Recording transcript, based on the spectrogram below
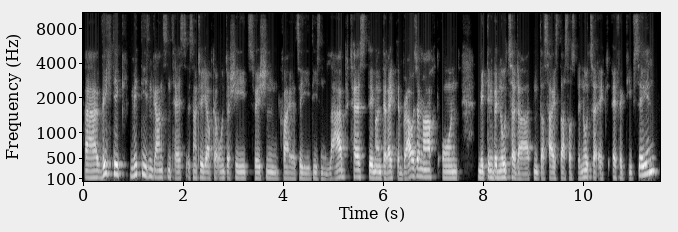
Äh, wichtig mit diesen ganzen Tests ist natürlich auch der Unterschied zwischen quasi diesen Lab-Test, den man direkt im Browser macht, und mit den Benutzerdaten, das heißt, das, was Benutzer effektiv sehen.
